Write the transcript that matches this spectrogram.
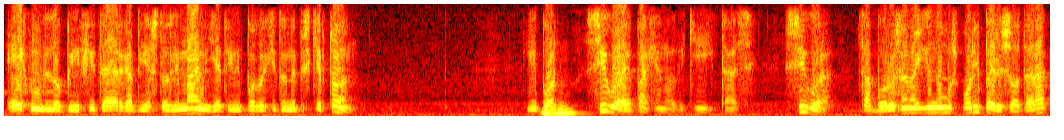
έχουν υλοποιηθεί τα έργα του στο λιμάνι για την υποδοχή των επισκεπτών; Λοιπόν, σίγουρα υπάρχει ανωδική τάση. Σίγουρα. Θα μπορούσαν να γίνουν όμως πολύ περισσότερα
